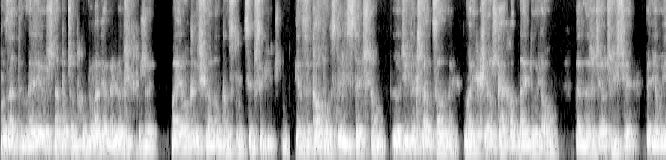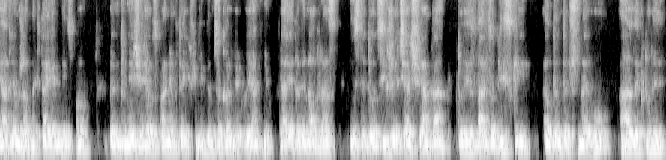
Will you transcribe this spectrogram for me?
Poza tym my już na początku wyławiamy ludzi, którzy mają określoną konstrukcję psychiczną, językową, stylistyczną, ludzi wykształconych. W moich książkach odnajdują pewne rzeczy. oczywiście ja nie ujawniam żadnych tajemnic, bo bym tu nie siedział z panią w tej chwili, gdybym cokolwiek ujawnił. Daję pewien obraz instytucji, życia, świata, który jest bardzo bliski autentycznemu, ale który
